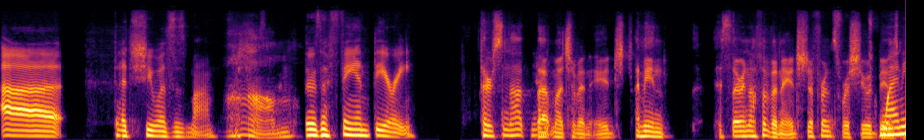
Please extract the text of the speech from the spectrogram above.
uh that she was his mom Mom. there's a fan theory there's not Yeah. that much of an age. I mean, is there enough of an age difference where she would be 20?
